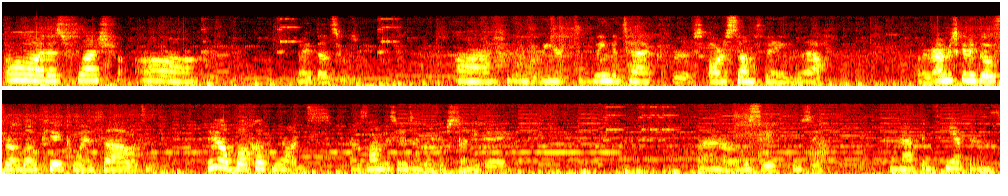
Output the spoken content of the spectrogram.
Oh, it has flash- Oh. Wait, that's what Ah, oh, wing, wing attack first, or something. Ugh. Whatever, I'm just gonna go for a low kick with, uh, what's it? Maybe I'll bulk up once, as long as he doesn't go for Sunny Day. I don't know, we'll see, we'll see. What happens, happens.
